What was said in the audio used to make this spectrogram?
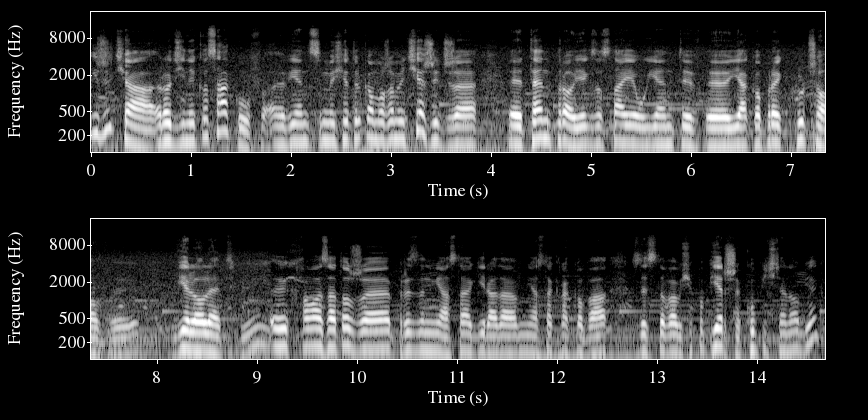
i życia rodziny Kosaków, więc my się tylko możemy cieszyć, że e, ten projekt zostaje ujęty e, jako projekt kluczowy, wieloletni. Chwała za to, że prezydent miasta, jak i Rada Miasta Krakowa zdecydowały się po pierwsze kupić ten obiekt,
